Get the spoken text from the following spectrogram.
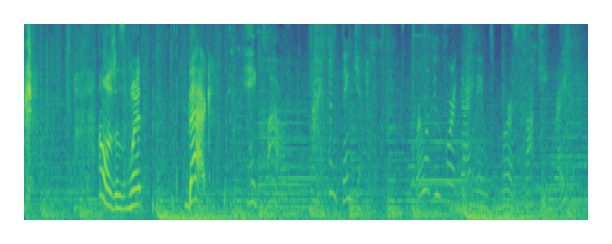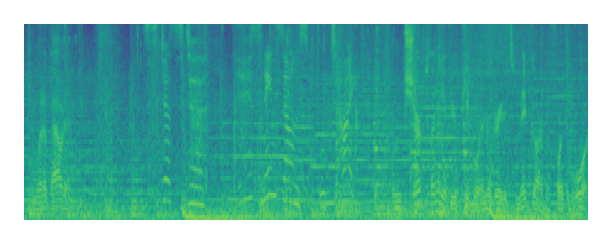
I almost just went back. Hey, Cloud. I've been thinking. We're looking for a guy named Murasaki, right? What about him? It's just, uh, his name sounds Wutai. I'm sure plenty of your people immigrated to Midgard before the war.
